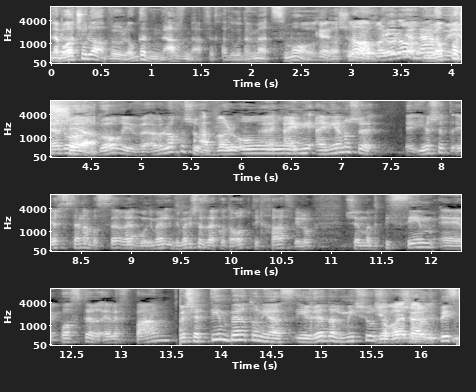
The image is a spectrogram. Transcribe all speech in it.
למרות שהוא לא, אבל הוא לא גנב מאף אחד, הוא גנב מעצמו. זה כן. לא שהוא- לא, אבל הוא לא. גנב הוא לא פושע. אבל לא חשוב. אבל הוא... העני- העניין הוא שיש את- יש סצנה בסרט, נדמה לי- נדמה לי שזה הכותרות פתיחה אפילו, שמדפיסים אה, פוסטר אלף פעם, ושטים ברטון ירד על מישהו ש- שמדפיס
